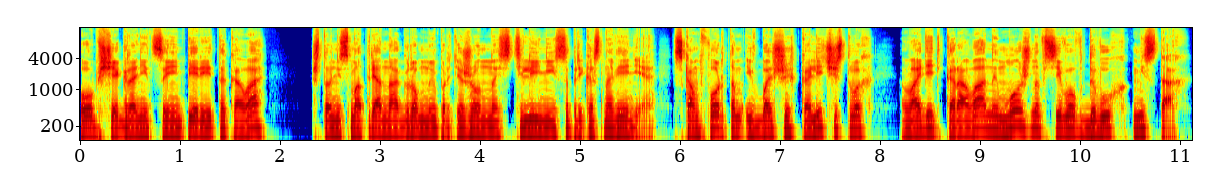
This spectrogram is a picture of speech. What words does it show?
Общая граница империи такова, что, несмотря на огромную протяженность линии соприкосновения, с комфортом и в больших количествах водить караваны можно всего в двух местах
